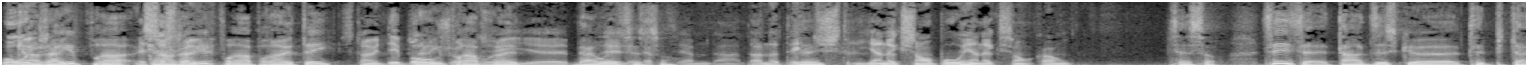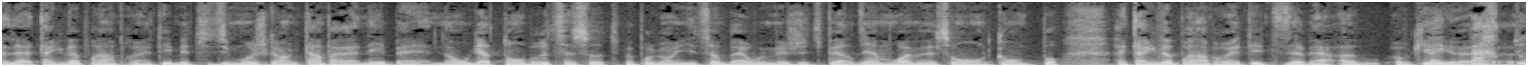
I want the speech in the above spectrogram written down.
quand j'arrive pour, en- Mais ça, quand j'arrive un- pour emprunter, C'est un débat j'arrive pour aujourd'hui emprunter. euh, pour ben oui, le- c'est le ça. perdième dans, dans notre industrie. Il y en a qui sont pour, il y en a qui sont contre. C'est ça. Tu sais, tandis que t'allais- t'arrivais pour emprunter, mais tu dis, moi, je gagne tant par année. Ben non, garde ton brut, c'est ça. Tu peux pas gagner de ça. Ben oui, mais j'ai du perdien. Moi, mais ça, on le compte pas. Fait t'arrivais pour emprunter, tu disais, ben, ah, OK. Ben, euh, partout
